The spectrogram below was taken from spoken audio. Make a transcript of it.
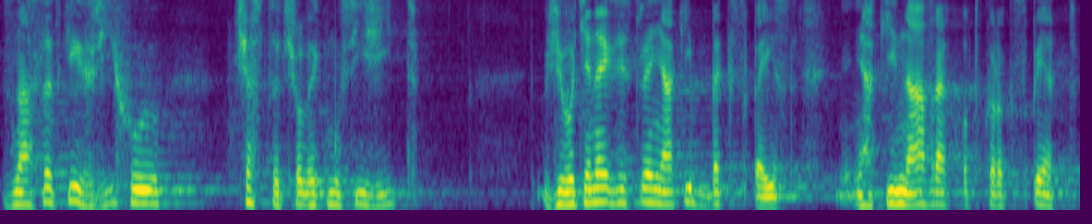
Z následky hříchu často člověk musí žít. V životě neexistuje nějaký backspace, nějaký návrat od krok zpět.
